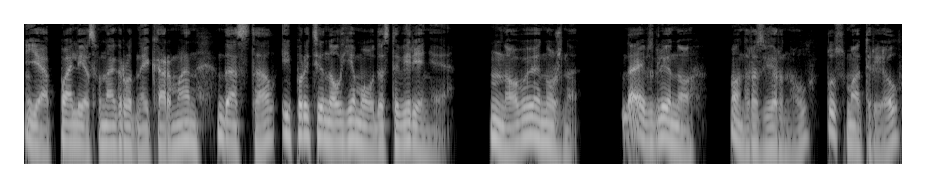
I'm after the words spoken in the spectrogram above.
Я полез в нагрудный карман, достал и протянул ему удостоверение. «Новое нужно». «Дай взгляну». Он развернул, посмотрел,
